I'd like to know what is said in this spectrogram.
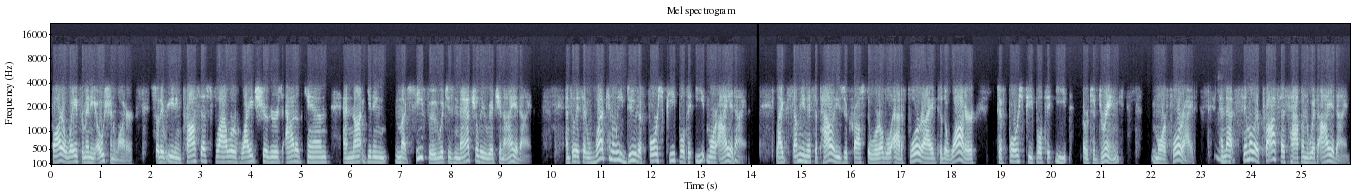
far away from any ocean water. So they were eating processed flour, white sugars out of cans, and not getting much seafood, which is naturally rich in iodine. And so they said, what can we do to force people to eat more iodine? Like some municipalities across the world will add fluoride to the water to force people to eat or to drink more fluoride. Mm-hmm. And that similar process happened with iodine.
